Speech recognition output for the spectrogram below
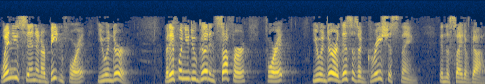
when you sin and are beaten for it, you endure? But if when you do good and suffer for it, you endure, this is a gracious thing in the sight of God.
